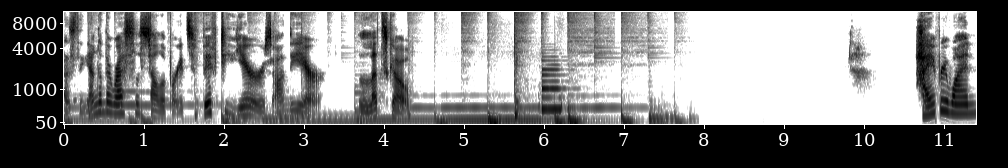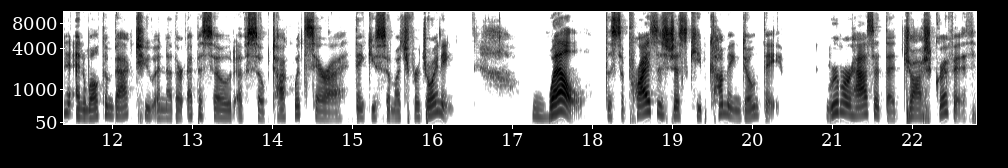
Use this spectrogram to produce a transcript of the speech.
as The Young and the Restless celebrates 50 years on the air. Let's go. Hi, everyone, and welcome back to another episode of Soap Talk with Sarah. Thank you so much for joining. Well, the surprises just keep coming, don't they? Rumor has it that Josh Griffith,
